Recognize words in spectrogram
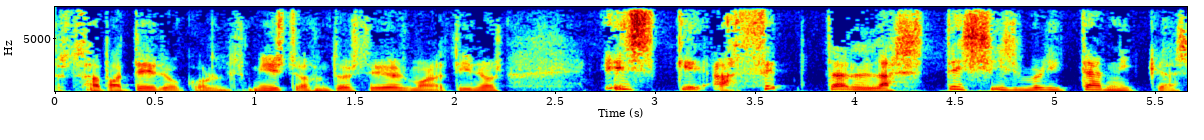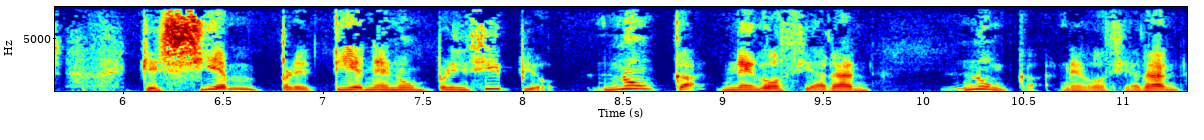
Zapatero, con el ministro de Asuntos Exteriores Moratinos, es que aceptan las tesis británicas que siempre tienen un principio. Nunca negociarán, nunca negociarán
